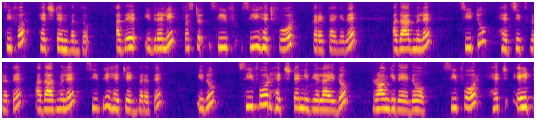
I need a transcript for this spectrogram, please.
C four H ten ಬಂತು. ಅದೇ ಇದರಲ್ಲಿ first C C H four correct ಆಗಿದೆ. ಅದಾದಮೇಲೆ ಸಿ ಟು ಹೆಚ್ ಸಿಕ್ಸ್ ಬರುತ್ತೆ. ಅದಾದಮೇಲೆ ಸಿ ತ್ರೀ ಹೆಚ್ ಏಯ್ಟ್ ಬರುತ್ತೆ. ಇದು ಸಿ ಫೋರ್ ಹೆಚ್ ಟೆನ್ ಇದೆಯಲ್ಲ ಇದು? ರಾಂಗ್ ಇದೆ ಇದು. ಸಿ ಫೋರ್ ಹೆಚ್ ಏಯ್ಟ್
